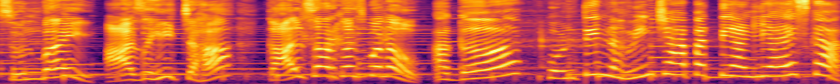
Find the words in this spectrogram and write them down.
सुनबाई आजही चहा काल सारखाच बनव. अग कोणती नवीन चहापत्ती आणली आहेस का?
